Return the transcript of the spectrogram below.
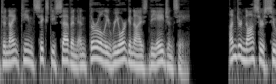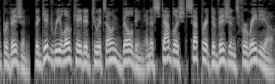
to 1967 and thoroughly reorganized the agency. Under Nasser's supervision, the GID relocated to its own building and established separate divisions for radio,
